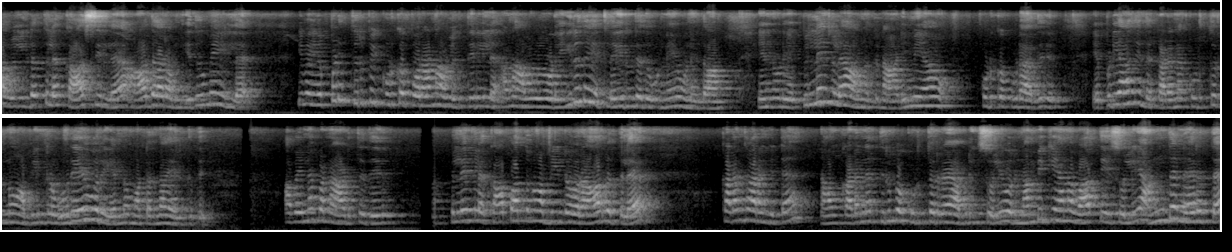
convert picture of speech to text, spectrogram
அவள் இடத்துல காசு இல்லை ஆதாரம் எதுவுமே இல்லை. இவன் எப்படி திருப்பி கொடுக்க போறான்னு அவளுக்கு தெரியல. ஆனால் அவளோட இருதயத்தில் இருந்தது ஒன்றே ஒன்று தான் என்னுடைய பிள்ளைகளை அவனுக்கு நான் அடிமையாக கொடுக்கக்கூடாது எப்படியாவது இந்த கடனை கொடுத்துடணும் அப்படின்ற ஒரே ஒரு எண்ணம் மட்டும்தான் இருக்குது. அவள் என்ன பண்ண அடுத்தது? பிள்ளைகளை காப்பாற்றணும் அப்படின்ற ஒரு ஆர்வத்தில் கடன்காரங்கிட்ட நான் உன் கடனை திரும்ப கொடுத்துட்றேன் அப்படின்னு சொல்லி ஒரு நம்பிக்கையான வார்த்தையை சொல்லி அந்த நேரத்தை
